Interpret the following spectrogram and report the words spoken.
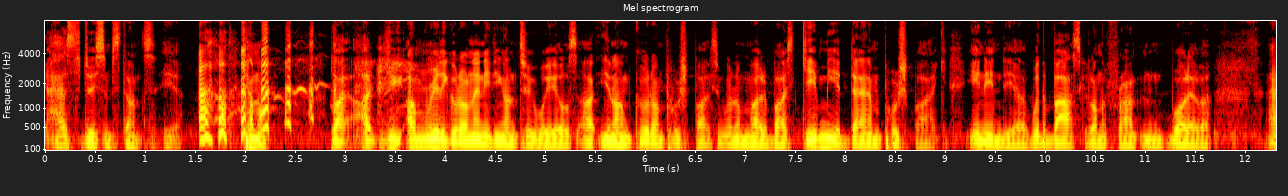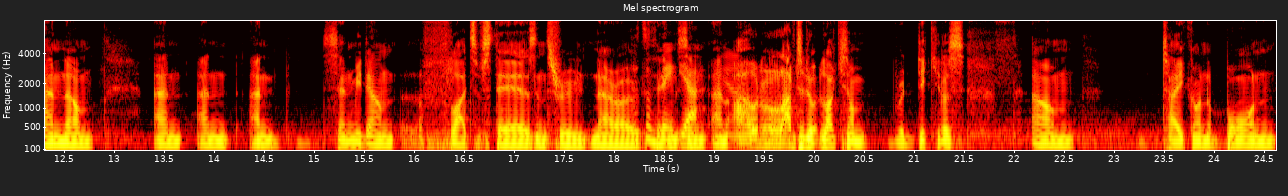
has to do some stunts here. Come on. Like I, I'm really good on anything on two wheels. I, you know, I'm good on push bikes. I'm good on motorbikes. Give me a damn push bike in India with a basket on the front and whatever, and um, and and and send me down flights of stairs and through narrow things. yeah. And, and I would love to do it like some ridiculous um, take on a Bourne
